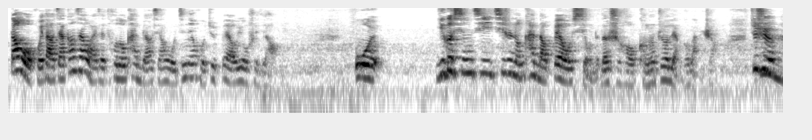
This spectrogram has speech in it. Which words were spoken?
当我回到家，刚才我还在偷偷看表，想我今天回去贝尔又睡觉。我一个星期其实能看到贝尔醒着的时候，可能只有两个晚上，就是。嗯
